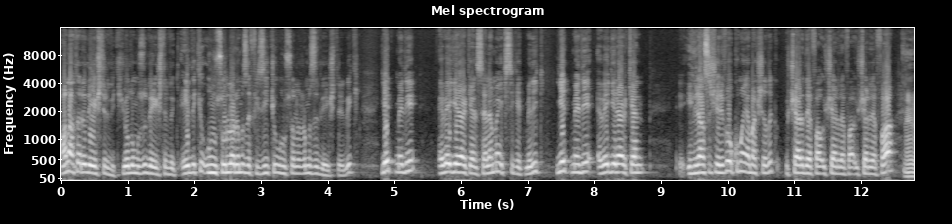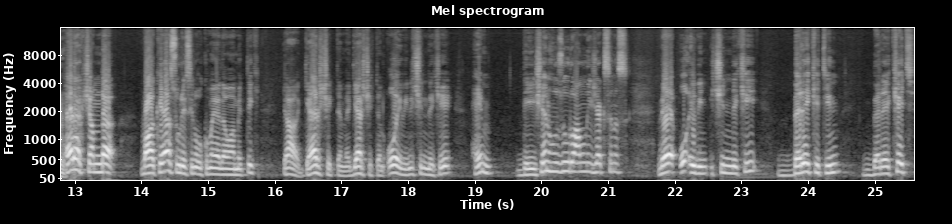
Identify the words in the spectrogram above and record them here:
Anahtarı değiştirdik, yolumuzu değiştirdik, evdeki unsurlarımızı, fiziki unsurlarımızı değiştirdik. Yetmedi, eve girerken selama eksik etmedik. Yetmedi, eve girerken e, İhlas-ı Şerif'i okumaya başladık. Üçer defa, üçer defa, üçer defa. Evet. Her akşamda Vakıa suresini okumaya devam ettik. Ya gerçekten ve gerçekten o evin içindeki hem değişen huzuru anlayacaksınız ve o evin içindeki bereketin, bereket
